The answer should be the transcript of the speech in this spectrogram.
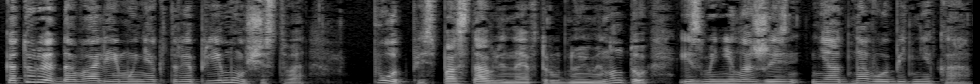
которые давали ему некоторое преимущество. Подпись, поставленная в трудную минуту, изменила жизнь ни одного бедняка.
